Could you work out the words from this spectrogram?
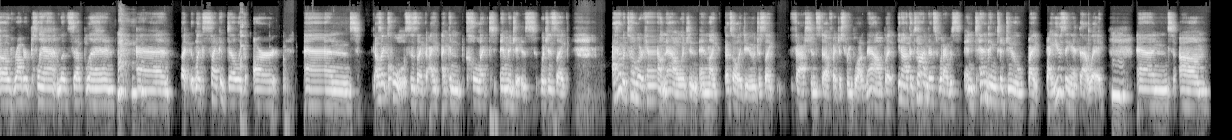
of Robert Plant, Led Zeppelin, and like, like psychedelic art. And I was like, cool. This is like I, I can collect images, which is like I have a Tumblr account now, which is and like that's all I do, just like fashion stuff. I just reblog now. But you know, at the time that's what I was intending to do by by using it that way. Mhm. And um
